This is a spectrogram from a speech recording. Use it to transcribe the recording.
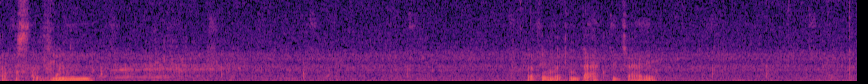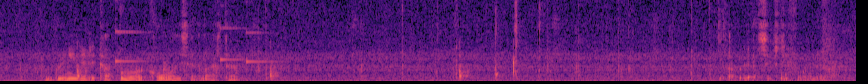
Lapis lazuli. Nothing looking backwards either. I think we needed a couple more coal, I said last time. Oh, we got 64 now.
